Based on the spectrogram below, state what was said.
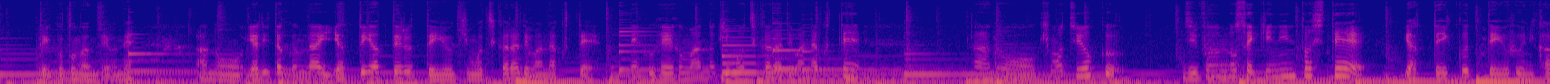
うっていうことなんだよね。あのやりたくないやってやってるっていう気持ちからではなくて、ね、不平不満の気持ちからではなくてあの気持ちよく自分の責任としてやっていくっていう風に考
